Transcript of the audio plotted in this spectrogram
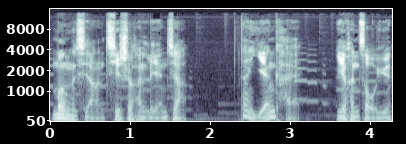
梦想其实很廉价；但严凯也很走运，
